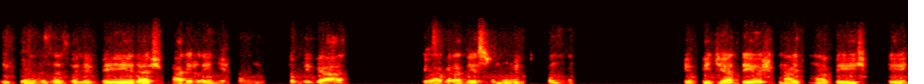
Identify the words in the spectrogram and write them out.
Liganzas Oliveiras, Marilene Ramos, muito obrigado. Eu agradeço muito como eu pedi a Deus mais uma vez que,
